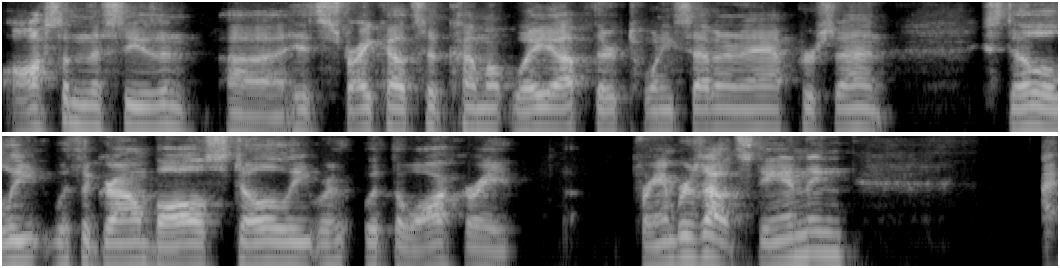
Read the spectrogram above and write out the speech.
awesome this season. Uh, his strikeouts have come up way up. They're 27.5%. Still elite with the ground balls, still elite with, the walk rate. Framber's outstanding. I,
